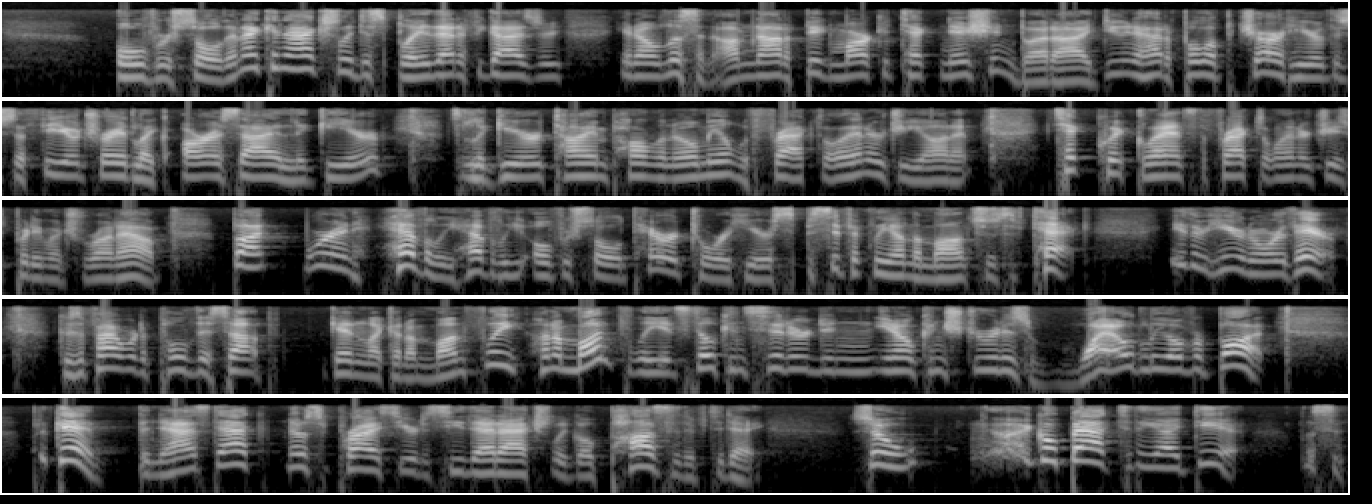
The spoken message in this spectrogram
oversold. And I can actually display that if you guys are, you know, listen, I'm not a big market technician, but I do know how to pull up a chart here. This is a Theo trade like RSI Laguerre. It's a Laguerre time polynomial with fractal energy on it. take a quick glance, the fractal energy is pretty much run out. But we're in heavily, heavily oversold territory here, specifically on the monsters of tech. Neither here nor there. Because if I were to pull this up, again, like on a monthly, on a monthly, it's still considered and, you know, construed as wildly overbought. But again, the NASDAQ, no surprise here to see that actually go positive today. So I go back to the idea. Listen,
